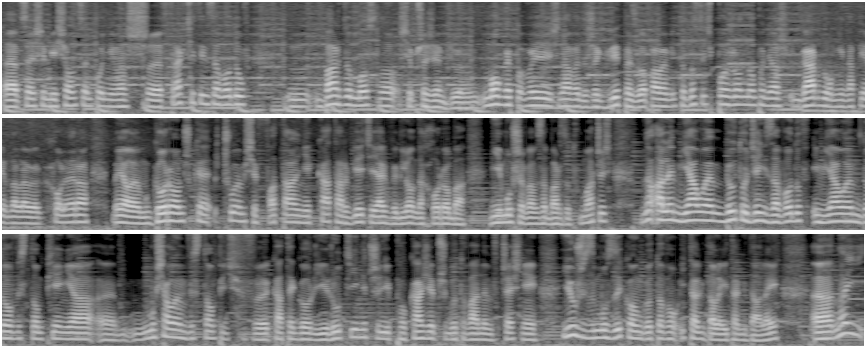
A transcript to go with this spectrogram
e, w sensie miesiącem, ponieważ e, w trakcie tych zawodów mm, bardzo mocno się przeziębiłem. Mogę powiedzieć nawet, że grypę złapałem i to dosyć porządną, ponieważ gardło mnie napierdalało jak cholera, miałem gorączkę, czułem się fatalnie, katar, wiecie jak wygląda choroba, nie muszę wam za bardzo tłumaczyć, no ale miałem, był to dzień zawodów i miałem do wystąpienia, e, musiałem wystąpić w kategorii routine, czyli pokazie przygotowanym wcześniej, już z muzyką gotową i tak dalej, i tak dalej. E, no i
